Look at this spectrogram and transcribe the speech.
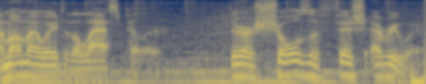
I'm on my way to the last pillar. There are shoals of fish everywhere.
